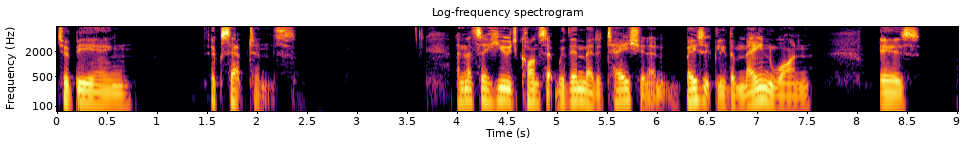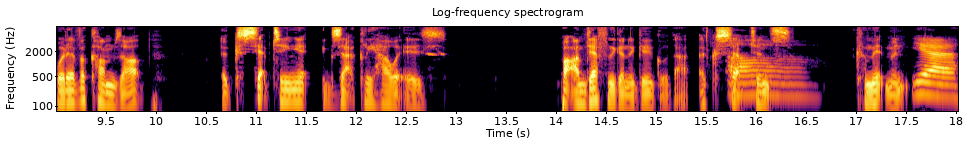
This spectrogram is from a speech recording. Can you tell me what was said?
to being acceptance. And that's a huge concept within meditation. And basically, the main one is whatever comes up, accepting it exactly how it is. But I'm definitely going to Google that acceptance, Oh. commitment. Yeah,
